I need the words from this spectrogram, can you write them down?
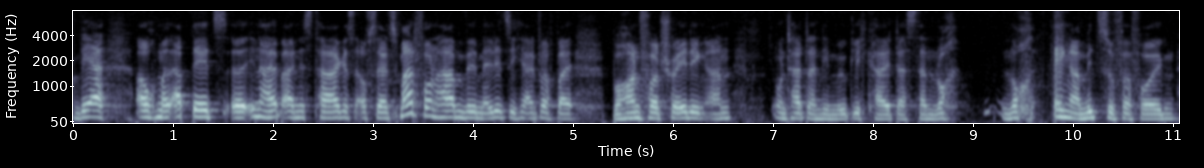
Wer auch mal Updates äh, innerhalb eines Tages auf sein Smartphone haben will, meldet sich einfach bei Born for Trading an und hat dann die Möglichkeit, das dann noch, noch enger mitzuverfolgen,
